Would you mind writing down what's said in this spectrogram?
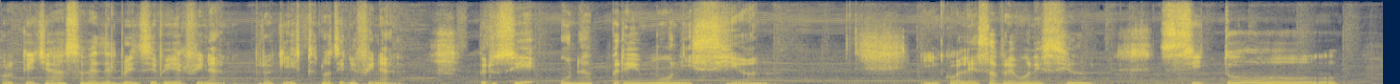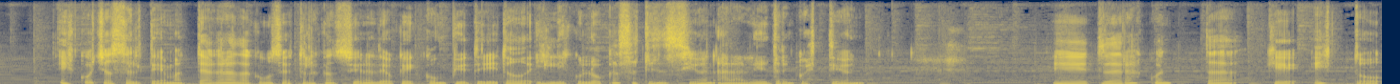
porque ya sabes del principio y el final, pero aquí esto no tiene final, pero sí una premonición ¿Y cuál es esa premonición? Si tú escuchas el tema, te agrada cómo se están las canciones de OK Computer y todo, y le colocas atención a la letra en cuestión, eh, te darás cuenta que esto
